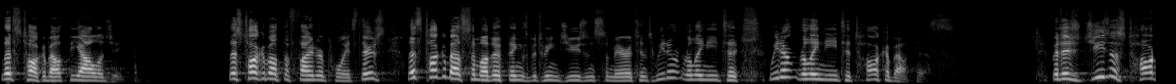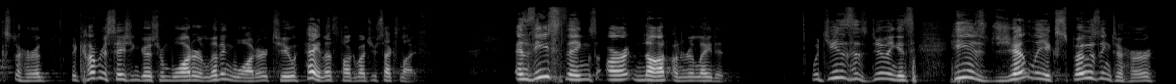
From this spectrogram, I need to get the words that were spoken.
Let's talk about theology. Let's talk about the finer points. There's, let's talk about some other things between Jews and Samaritans. We don't really need to, we don't really need to talk about this. But as Jesus talks to her, the conversation goes from water, living water, to, hey, let's talk about your sex life. And these things are not unrelated. What Jesus is doing is he is gently exposing to her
